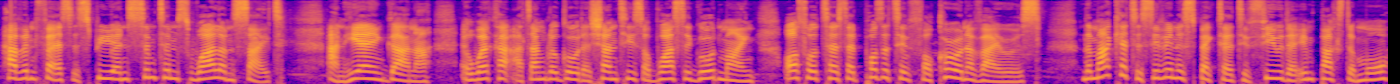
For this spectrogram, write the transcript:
having first experienced symptoms while on site. And here in Ghana, a worker at Anglo Gold Ashanti's Obuasi Gold Mine also tested positive for coronavirus. The market is even expected to feel the impacts the more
